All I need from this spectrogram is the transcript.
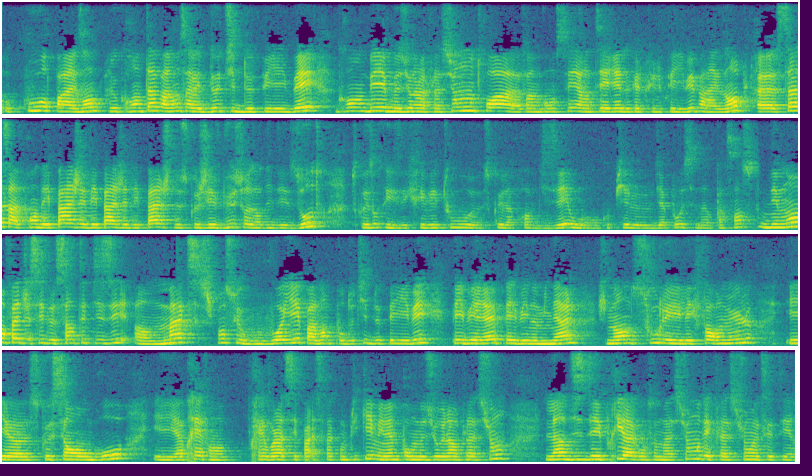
au, cours par exemple. Le grand A par exemple ça va être deux types de PIB grand B mesurer l'inflation. 3 euh, enfin grand C intérêt de calculer le PIB par exemple. Euh, ça ça prend des pages et des pages et des pages de ce que j'ai vu sur les ordi des autres. Parce que les autres ils écrivaient tout ce que la prof disait ou recopier le diapo ça n'a aucun sens. Mais moi en fait j'essaie de synthétiser un max. Je pense que vous voyez par exemple pour deux types de PIB PIB réel PIB nominal je mets en dessous les, les formules et euh, ce que c'est en gros. Et après, enfin, après voilà, c'est pas, pas compliqué, mais même pour mesurer l'inflation, l'indice des prix à la consommation, déflation, etc.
